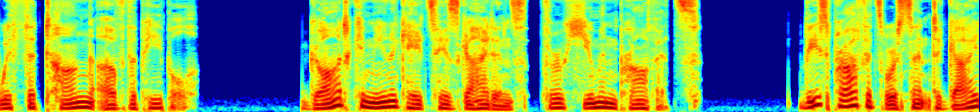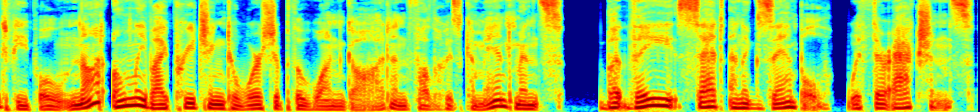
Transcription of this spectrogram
with the tongue of the people. God communicates his guidance through human prophets. These prophets were sent to guide people not only by preaching to worship the one God and follow his commandments, but they set an example with their actions.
